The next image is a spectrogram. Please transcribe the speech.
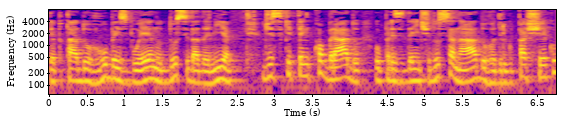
deputado Rubens Bueno, do Cidadania, disse que tem cobrado o presidente do Senado, Rodrigo Pacheco,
